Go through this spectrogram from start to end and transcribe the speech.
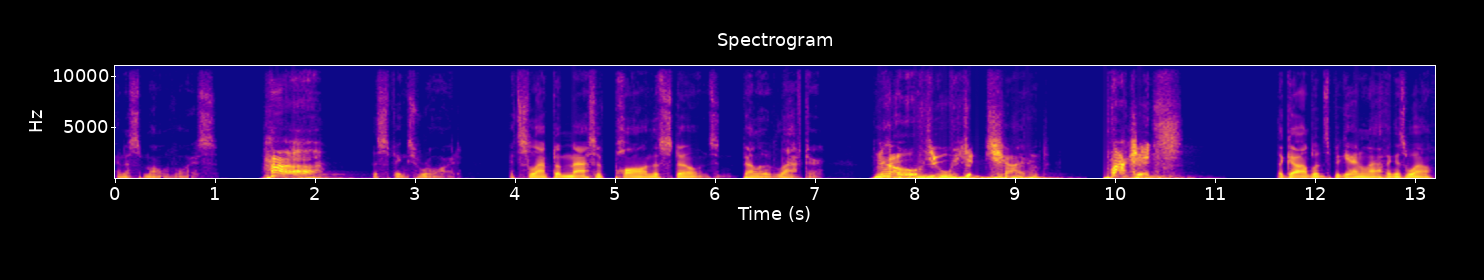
in a small voice. Ha! The Sphinx roared. It slapped a massive paw on the stones and bellowed laughter. No, you wicked child. Pockets! The goblins began laughing as well.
